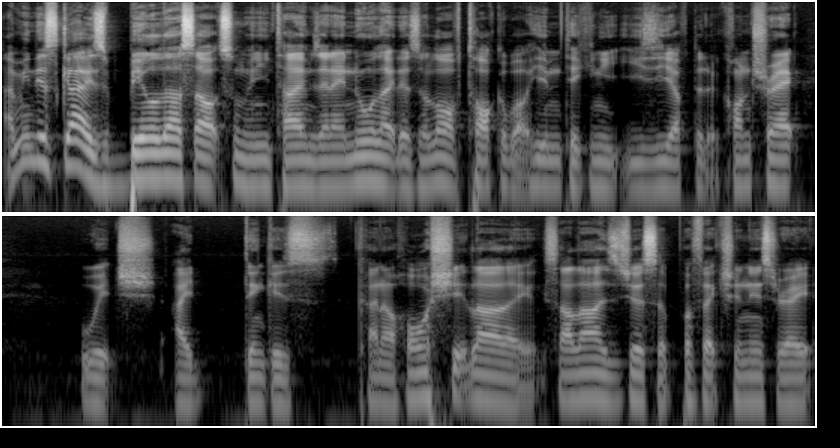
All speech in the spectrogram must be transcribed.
I mean, this guy has bailed us out so many times, and I know like there's a lot of talk about him taking it easy after the contract, which I think is kind of horseshit lah. Like Salah is just a perfectionist, right?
